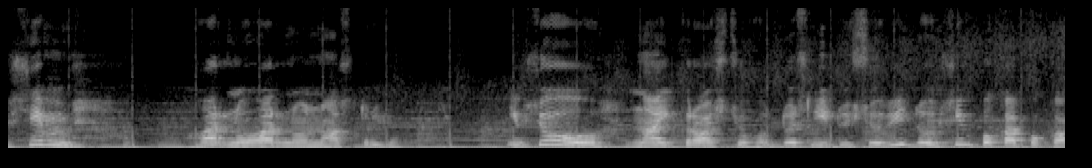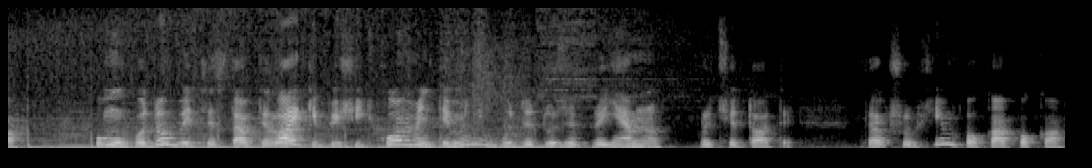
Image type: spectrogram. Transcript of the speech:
Всім гарного, гарного настрою. І всього найкращого. До слідуючого відео. Всім пока-пока. Кому подобається, ставте лайки, пишіть коменти. Мені буде дуже приємно прочитати. Так що всім пока-пока.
